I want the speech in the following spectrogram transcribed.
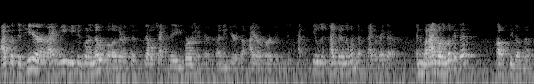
I put this here, right? He, he can put a note below there that says double check the version here because I think here's a higher version. He just type, he'll just type it in the window, type it right there. And when I go to look at this, I'll see those notes.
